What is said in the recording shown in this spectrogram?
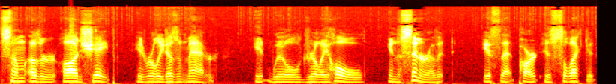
some other odd shape. It really doesn't matter. It will drill a hole in the center of it if that part is selected.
